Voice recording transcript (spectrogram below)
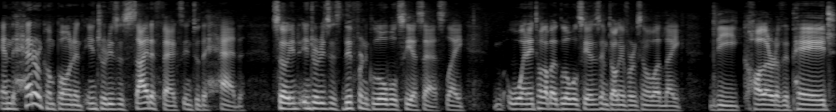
and the header component introduces side effects into the head. So it introduces different global CSS. Like when I talk about global CSS, I'm talking, for example, about like the color of the page,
